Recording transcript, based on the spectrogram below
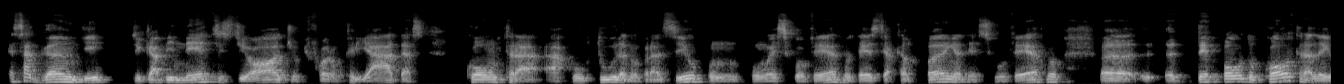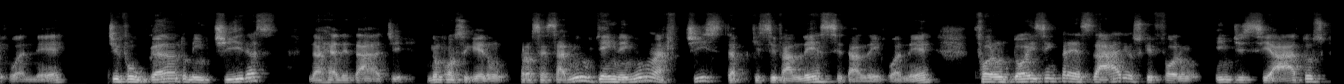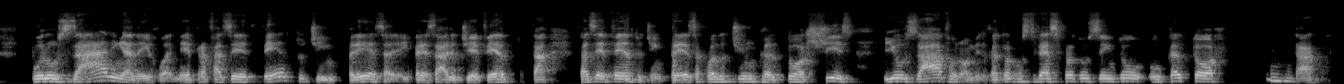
essa gangue de gabinetes de ódio que foram criadas contra a cultura no Brasil, com, com esse governo, desde a campanha desse governo, uh, depondo contra a Lei Rouanet, divulgando mentiras na realidade, não conseguiram processar ninguém, nenhum artista que se valesse da Lei Rouanet. Foram dois empresários que foram indiciados por usarem a Lei Rouanet para fazer evento de empresa, empresário de evento, tá? fazer evento de empresa quando tinha um cantor X e usava o nome do cantor como se estivesse produzindo o cantor. Uhum. Tá?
